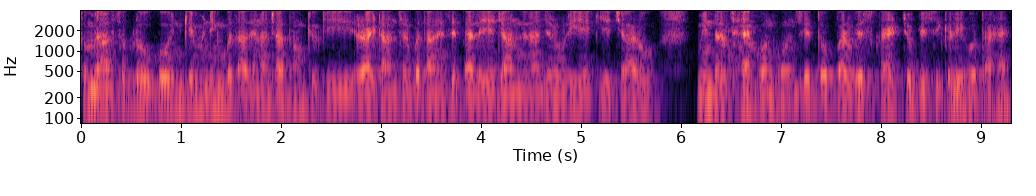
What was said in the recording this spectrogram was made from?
तो मैं आप सब लोगों को इनके मीनिंग बता देना चाहता हूँ क्योंकि राइट आंसर बताने से पहले ये जान लेना ज़रूरी है कि ये चारों मिनरल्स हैं कौन कौन से। तो परवेस्काइट जो बेसिकली होता है,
